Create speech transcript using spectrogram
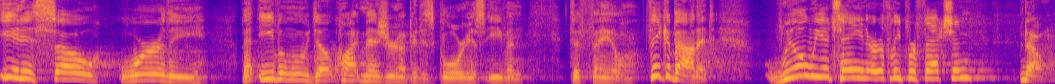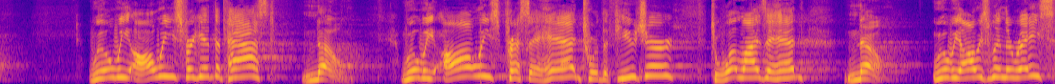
it is so worthy that even when we don't quite measure up, it is glorious even to fail. Think about it. Will we attain earthly perfection? No. Will we always forget the past? No. Will we always press ahead toward the future, to what lies ahead? No. Will we always win the race?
